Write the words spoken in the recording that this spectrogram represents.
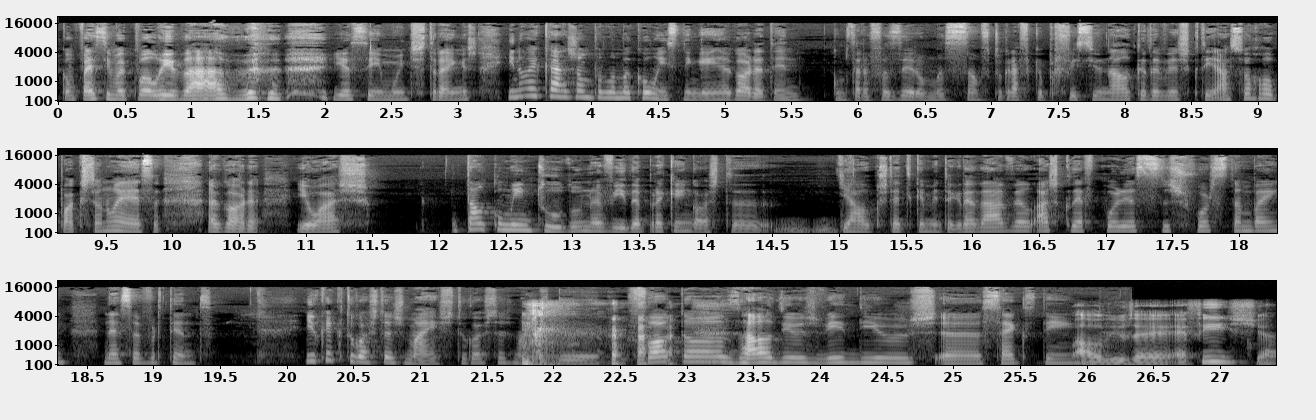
com péssima qualidade e assim muito estranhas. E não é que haja um problema com isso, ninguém agora tem de começar a fazer uma sessão fotográfica profissional cada vez que tira a sua roupa, a questão não é essa. Agora, eu acho tal como em tudo na vida, para quem gosta de algo esteticamente agradável, acho que deve pôr esse esforço também nessa vertente. E o que é que tu gostas mais? Tu gostas mais de fotos, áudios, vídeos, uh, sexting? Áudios é, é fixe, já.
